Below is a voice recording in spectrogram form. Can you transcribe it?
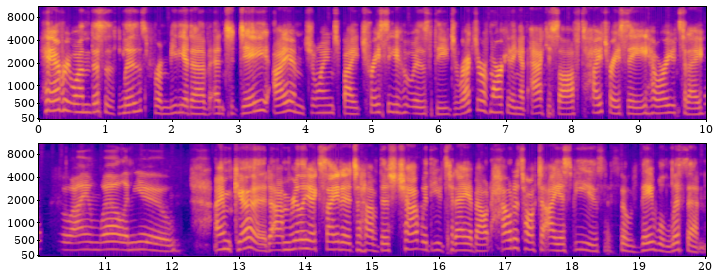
Hey everyone, this is Liz from Media Dev, and today I am joined by Tracy, who is the Director of Marketing at Accusoft. Hi, Tracy. How are you today? Oh, I am well, and you? I'm good. I'm really excited to have this chat with you today about how to talk to ISVs so they will listen.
